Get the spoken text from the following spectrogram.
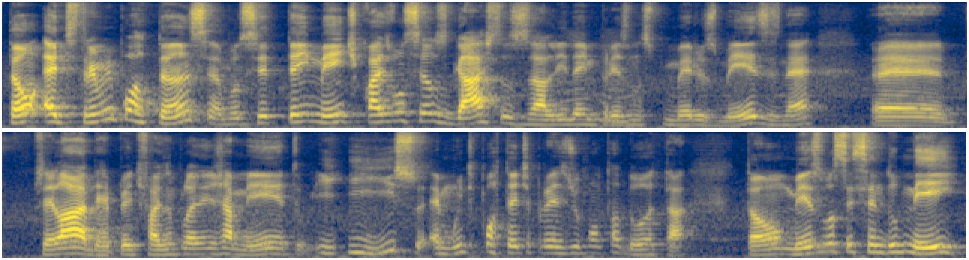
Então, é de extrema importância você ter em mente quais vão ser os gastos ali da empresa nos primeiros meses, né? É, sei lá, de repente faz um planejamento. E, e isso é muito importante a presença de um contador, tá? Então, mesmo você sendo MEI,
